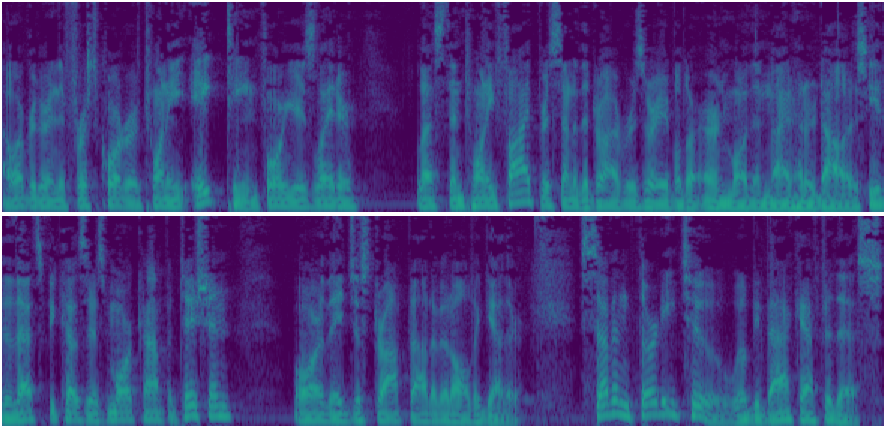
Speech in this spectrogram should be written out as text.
However, during the first quarter of 2018, four years later, less than 25% of the drivers are able to earn more than $900. Either that's because there's more competition or they just dropped out of it altogether. 732. We'll be back after this.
